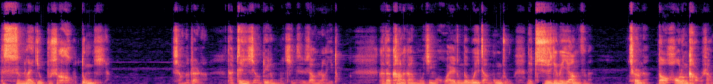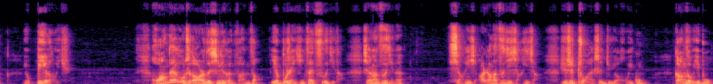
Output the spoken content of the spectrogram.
他生来就不是好东西呀！想到这儿呢，他真想对着母亲是嚷嚷一通。可他看了看母亲怀中的魏长公主那吃惊的样子呢，气儿呢到喉咙口上又憋了回去。皇太后知道儿子心里很烦躁，也不忍心再刺激他，想让自己呢想一想啊，让他自己想一想。于是转身就要回宫，刚走一步。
